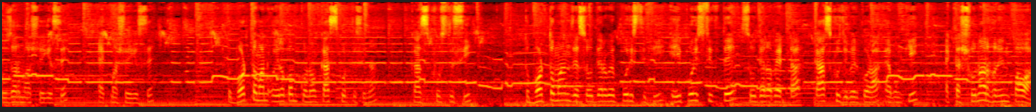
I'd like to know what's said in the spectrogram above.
রোজার মাস হয়ে গেছে। এক মাস হয়ে গেছে। তো বর্তমান ওই রকম কোনো কাজ করতেছি না, কাজ খুঁজতেছি। তো বর্তমান যে সৌদি আরবের পরিস্থিতি, এই পরিস্থিতিতে সৌদি আরবে একটা কাজ খুঁজে বের করা এবং কি একটা সোনার হরিণ পাওয়া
